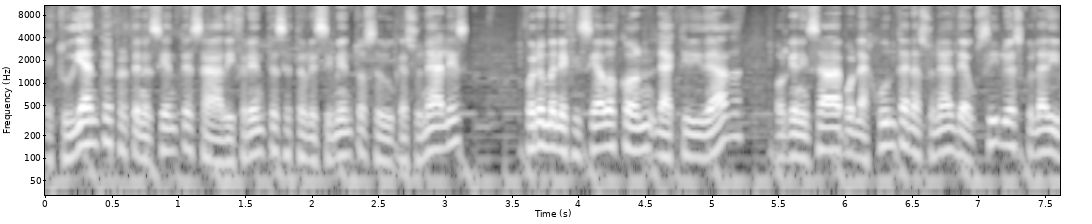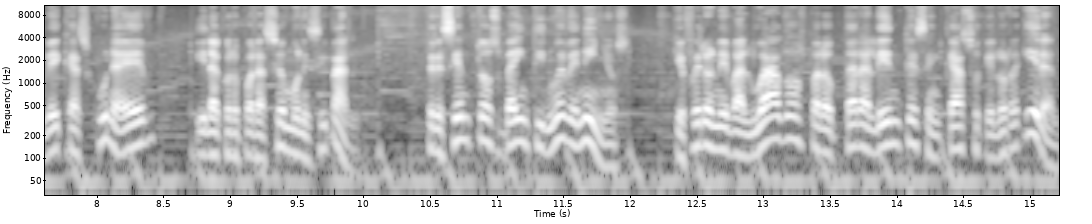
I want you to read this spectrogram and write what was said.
Estudiantes pertenecientes a diferentes establecimientos educacionales fueron beneficiados con la actividad organizada por la Junta Nacional de Auxilio Escolar y Becas JUNAEV y la Corporación Municipal. 329 niños que fueron evaluados para optar a lentes en caso que lo requieran.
